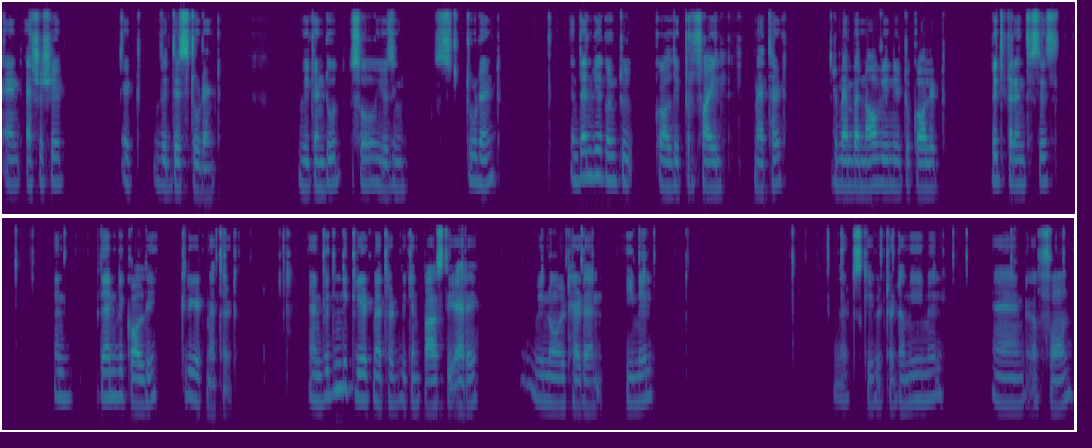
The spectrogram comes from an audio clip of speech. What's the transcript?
and associate it with this student. We can do so using student and then we are going to call the profile method. Remember now we need to call it with parenthesis and then we call the create method and within the create method we can pass the array we know it had an email let's give it a dummy email and a phone.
